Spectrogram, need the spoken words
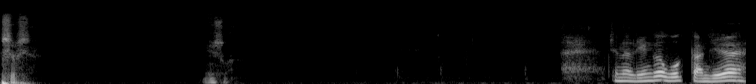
是不是？您说呢？真的，林哥，我感觉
